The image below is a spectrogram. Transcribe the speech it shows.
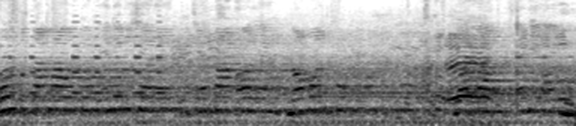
Gol pertama untuk Indonesia dicetak oleh nomor punggung 8 Edi Ayu.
